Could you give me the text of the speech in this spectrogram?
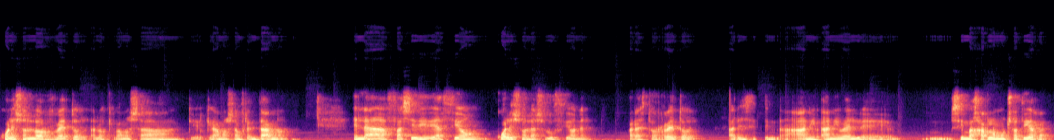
cuáles son los retos a los que vamos a, que, vamos a enfrentarnos. En la fase de ideación, cuáles son las soluciones para estos retos, a, nivel eh, sin bajarlo mucho a tierra.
